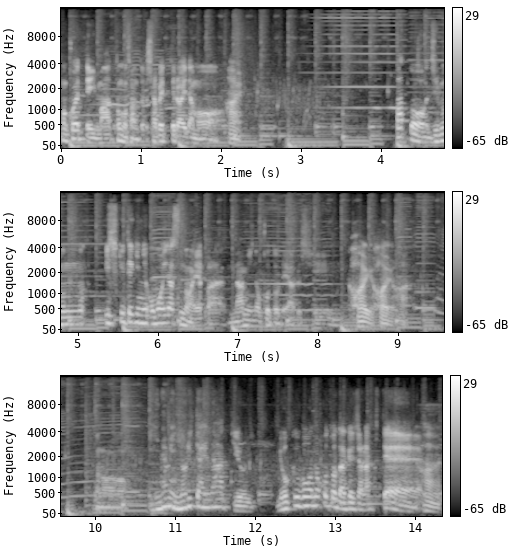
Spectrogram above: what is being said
まあ、こうやって今ともさんと喋ってる間もはい。パッと自分の意識的に思い出すのはやっぱ波のことであるしはいはいはそのいい波に乗りたいなっていう欲望のことだけじゃなくてい。はい。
